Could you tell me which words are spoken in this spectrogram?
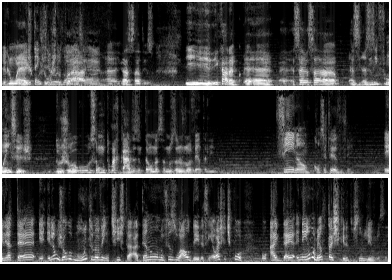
ele não é ele tipo, jogo estruturado. é. é. engraçado isso. E, e cara, é, é, essa, essa, as, as, influências do jogo são muito marcadas, então, nessa, nos anos 90 ali. Né? Sim, não, com certeza, sim. Ele até. Ele é um jogo muito noventista, até no, no visual dele, assim. Eu acho que, tipo, a ideia. Em nenhum momento tá escrito isso no livro, assim.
